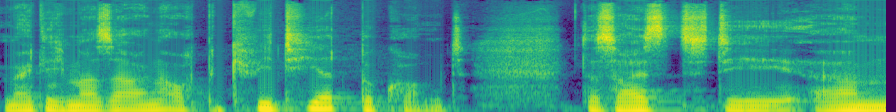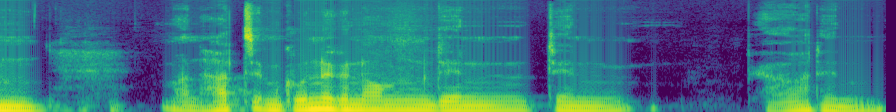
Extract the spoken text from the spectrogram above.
möchte ich mal sagen, auch quittiert bekommt. Das heißt, die, ähm, man hat im Grunde genommen den, den, ja, den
